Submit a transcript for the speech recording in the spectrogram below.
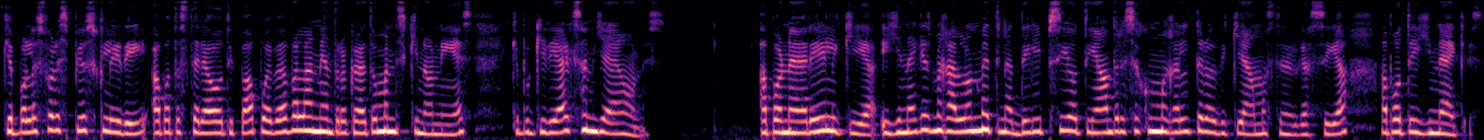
και πολλές φορές πιο σκληρή από τα στερεότυπα που επέβαλαν οι ανδροκρατούμενες κοινωνίες και που κυριάρχησαν για αιώνες. Από νεαρή ηλικία, οι γυναίκες μεγαλώνουν με την αντίληψη ότι οι άνδρες έχουν μεγαλύτερο δικαίωμα στην εργασία από ότι οι γυναίκες,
